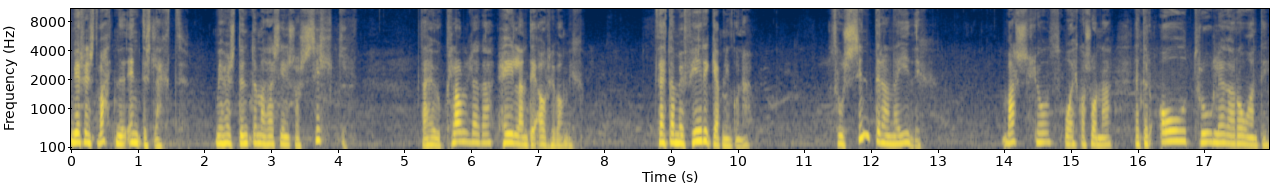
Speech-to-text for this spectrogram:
Mér finnst vatnið indislegt. Mér finnst stundum að það sé eins og silki. Það hefur klálega heilandi áhrif á mig. Þetta með fyrirgefninguna. Þú syndir hana í þig. Vassljóð og eitthvað svona, þetta er ótrúlega róandi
